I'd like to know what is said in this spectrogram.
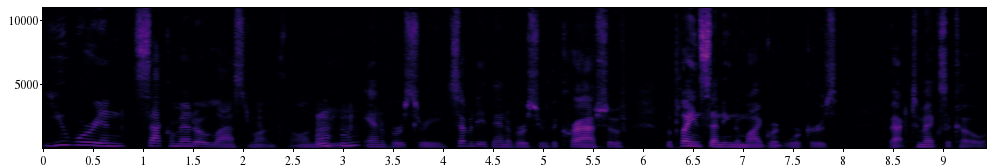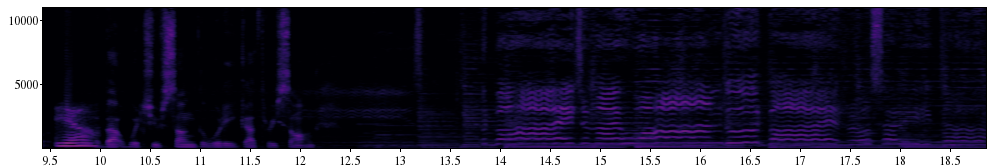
you were in Sacramento last month on mm-hmm. the anniversary, 70th anniversary of the crash of the plane sending the migrant workers back to Mexico. Yeah. About which you've sung the Woody Guthrie song. Goodbye to my Juan, goodbye, Rosalita.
